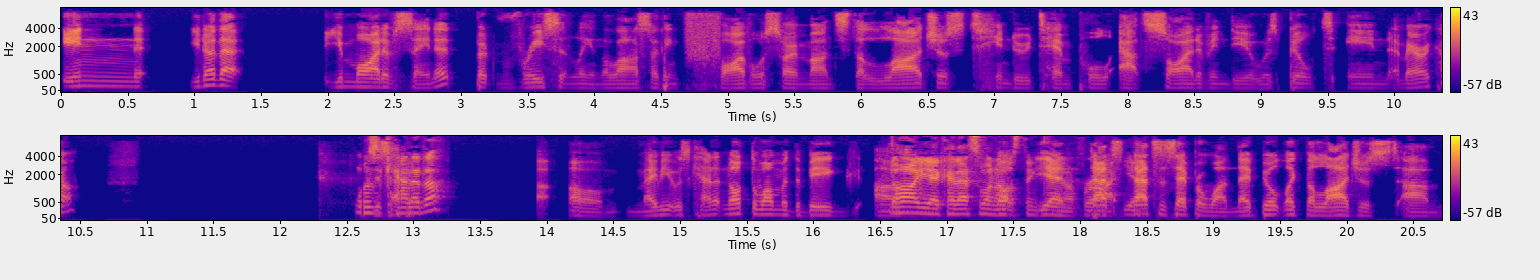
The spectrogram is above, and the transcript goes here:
in you know that you might have seen it, but recently, in the last, I think, five or so months, the largest Hindu temple outside of India was built in America. Was it Canada? Uh, oh, maybe it was Canada. Not the one with the big. Um, oh yeah, okay, that's the one not, I was thinking yeah, of. Right, that's yeah. that's a separate one. They built like the largest. Um,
